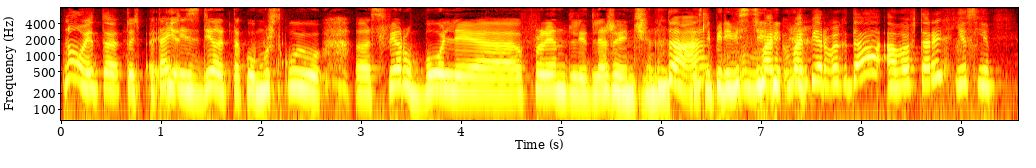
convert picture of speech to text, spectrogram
Ну, это... То есть пытаетесь я... сделать такую мужскую э, сферу более френдли для женщин, да. если перевести. Во-первых, да, а во-вторых, если Э,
